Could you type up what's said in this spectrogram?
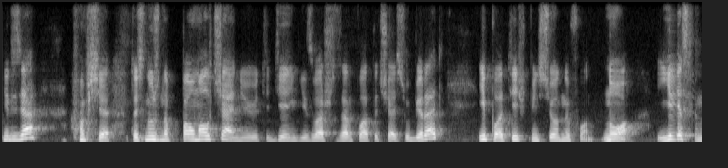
нельзя, вообще. То есть нужно по умолчанию эти деньги из вашей зарплаты часть убирать и платить в пенсионный фонд. Но если,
